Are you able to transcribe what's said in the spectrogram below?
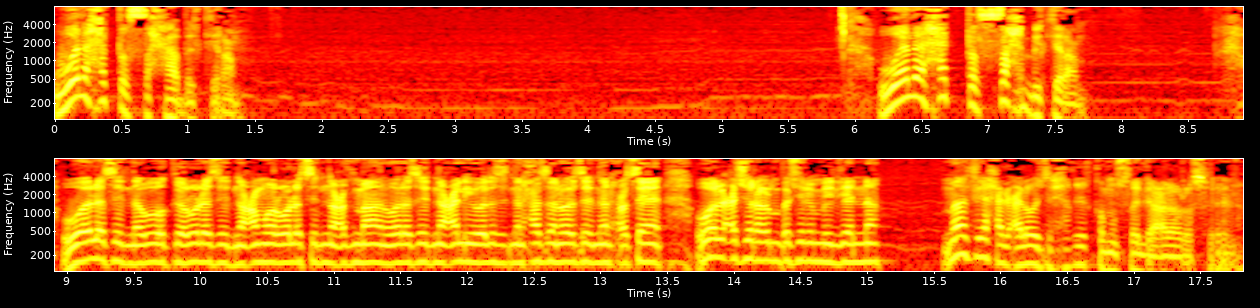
ولا حتى الصحابة الكرام. ولا حتى الصحب الكرام. ولا سيدنا أبو بكر ولا سيدنا عمر ولا سيدنا عثمان ولا سيدنا علي ولا سيدنا الحسن ولا سيدنا الحسين ولا العشره المبشرين بالجنة. ما في أحد على وجه الحقيقة مصلي على رسول الله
